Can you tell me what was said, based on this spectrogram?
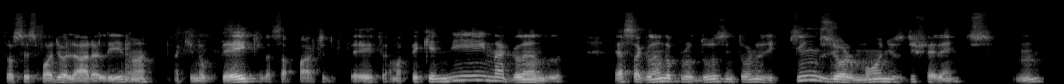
Então, vocês podem olhar ali, não é? aqui no peito, dessa parte do peito, é uma pequenina glândula. Essa glândula produz em torno de 15 hormônios diferentes. Hum?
